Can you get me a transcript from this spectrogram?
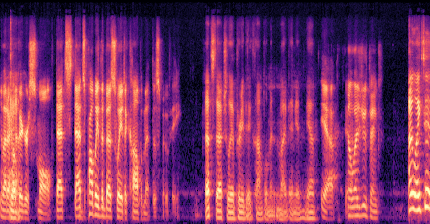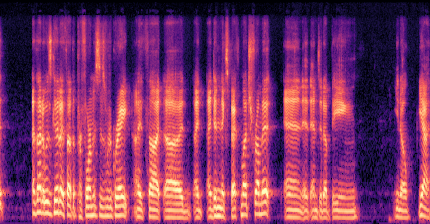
no matter how Yeah. big or small. That's that's probably the best way to compliment this movie. That's actually a pretty big compliment in my opinion. Yeah. Yeah. so yeah. what did you think I liked it. I thought it was good. I thought the performances were great. I thought uh, I I didn't expect much from it, and it ended up being, you know, yeah,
